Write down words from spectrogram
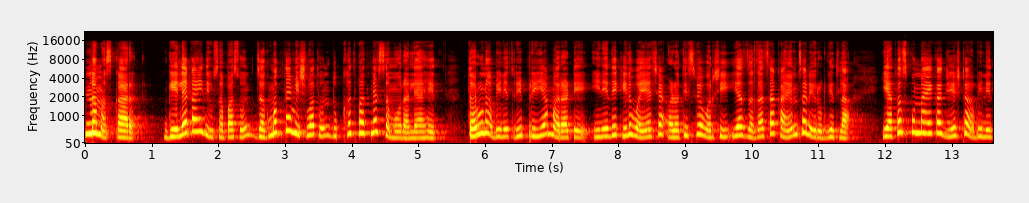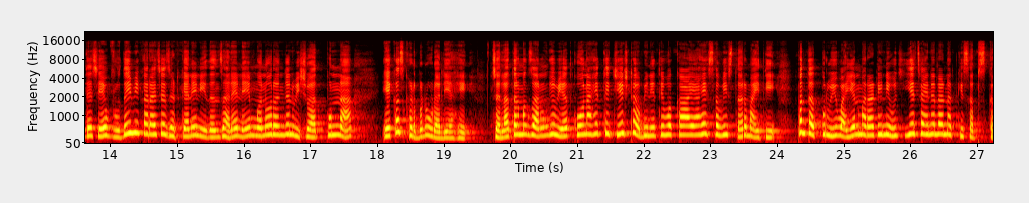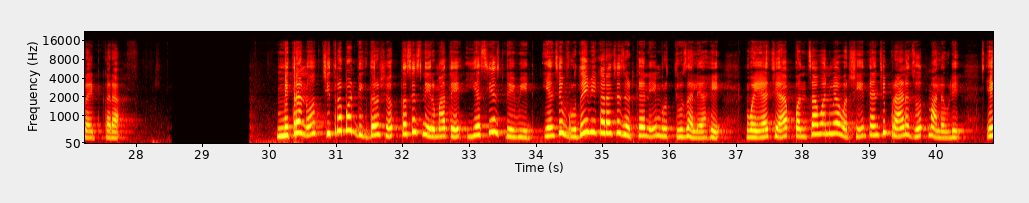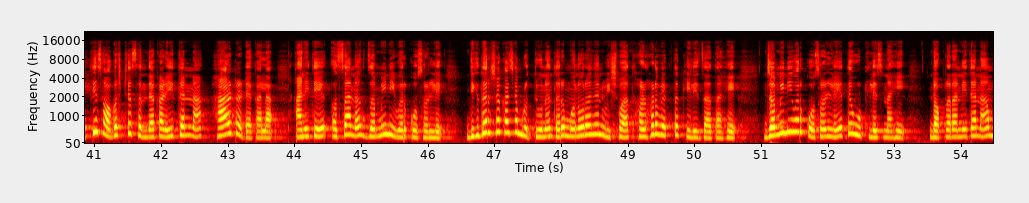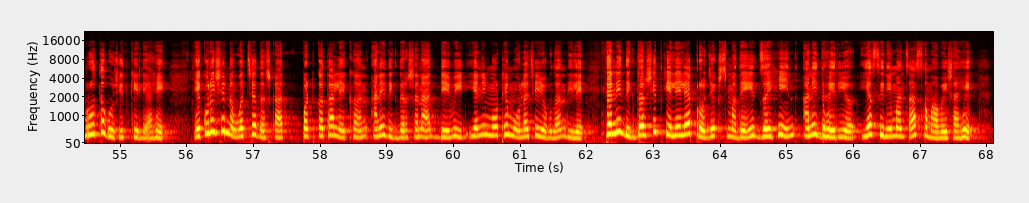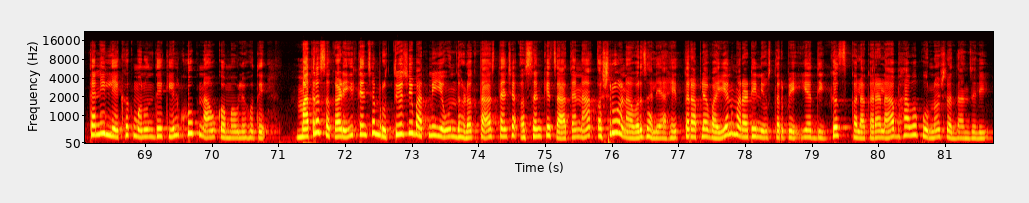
नमस्कार. गेल्या काही दिवसापासून जगमगत्या विश्वातून दुःखद बातम्या समोर आल्या आहेत. तरुण अभिनेत्री प्रिया मराठे हिने देखील वयाच्या अडतीसव्या वर्षी या जगाचा कायमचा निरोप घेतला. यातच पुन्हा एका ज्येष्ठ अभिनेत्याचे हृदयविकाराच्या झटक्याने निधन झाल्याने मनोरंजन विश्वात पुन्हा एकच खडबड उडाली आहे. चला तर मग जाणून घेऊयात कोण आहेत ते ज्येष्ठ अभिनेते व काय आहे सविस्तर माहिती. पण तत्पूर्वी वायन मराठी न्यूज या चॅनलला नक्की सबस्क्राईब करा. मित्रांनो चित्रपट दिग्दर्शक तसेच निर्माते यस एस डेव्हिड यांचे हृदयविकाराच्या झटक्याने मृत्यू झाले आहे. वयाच्या पंचावन्नव्या वर्षी त्यांची प्राणज्योत मालवली. एकतीस ऑगस्टच्या संध्याकाळी त्यांना हार्ट अटॅक आला आणि ते अचानक जमिनीवर कोसळले. दिग्दर्शकाच्या मृत्यूनंतर मनोरंजन विश्वात हळहळ व्यक्त केली जात आहे. जमिनीवर कोसळले ते उठलेच नाही. डॉक्टरांनी त्यांना मृत घोषित केले आहे. एकोणीसशे नव्वदच्या दशकात पटकथा लेखन आणि दिग्दर्शनात डेव्हिड यांनी मोठे मोलाचे योगदान दिले. त्यांनी दिग्दर्शित केलेल्या प्रोजेक्ट्समध्ये जय हिंद आणि धैर्य या सिनेमांचा समावेश आहे. त्यांनी लेखक म्हणून देखील खूप नाव कमवले होते. मात्र सकाळी त्यांच्या मृत्यूची बातमी येऊन धडकताच त्यांच्या असंख्य चाहत्यांना अश्रू अनावर झाले आहेत. तर आपल्या वायन मराठी न्यूजतर्फे या दिग्गज कलाकाराला भावपूर्ण श्रद्धांजली.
